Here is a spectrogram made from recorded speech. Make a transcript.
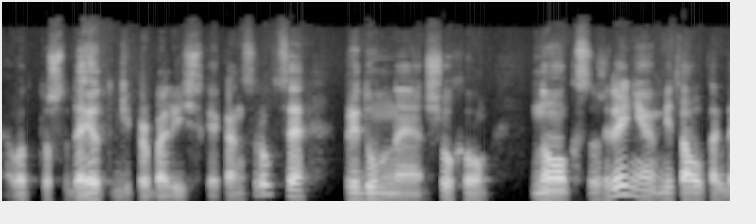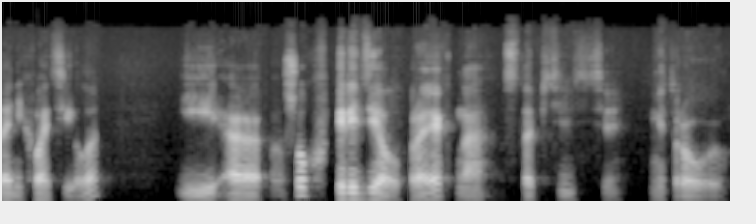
Вот то, что дает гиперболическая конструкция, придуманная Шуховым. Но, к сожалению, металла тогда не хватило. И э, Шухов переделал проект на 150-метровую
